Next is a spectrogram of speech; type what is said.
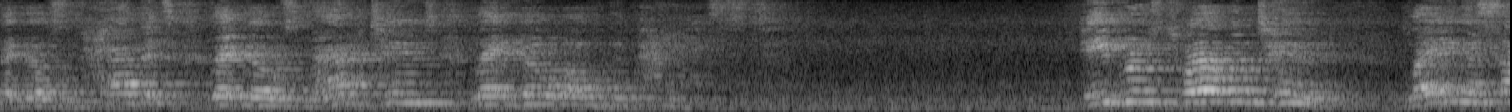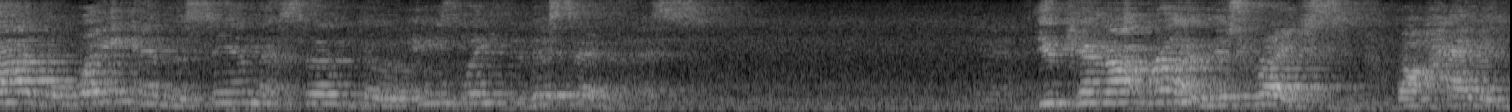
let go of some habits, let go of some attitudes, let go of the past. Hebrews 12 and 2, laying aside the weight and the sin that so easily beset us. You cannot run this race while having,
